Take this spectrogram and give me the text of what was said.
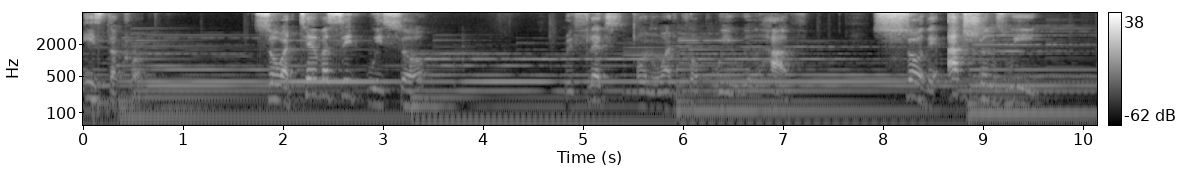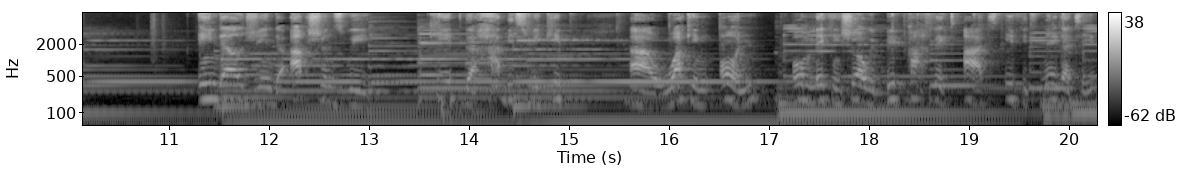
is the crop. So, whatever seed we sow reflects on what crop we will have. So, the actions we indulge in, the actions we keep, the habits we keep uh, working on, or making sure we be perfect at, if it's negative,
